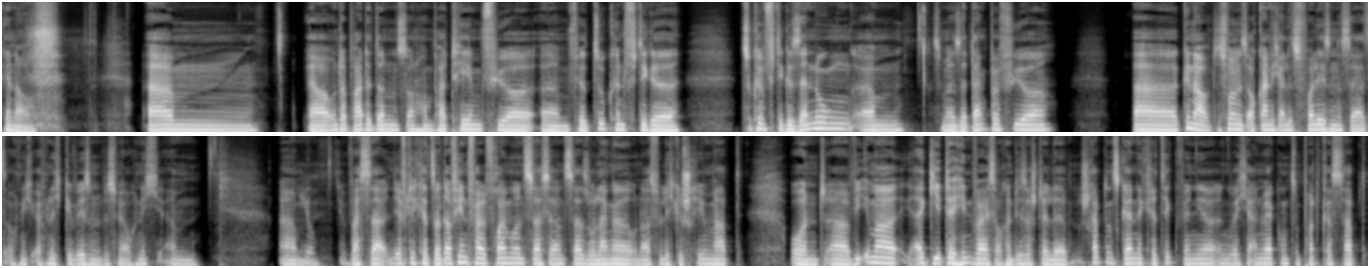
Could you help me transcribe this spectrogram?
Genau. Ähm, ja, unterbreitet dann uns auch noch ein paar Themen für, ähm, für zukünftige, zukünftige Sendungen. Ähm, sind wir sehr dankbar für. Äh, genau, das wollen wir jetzt auch gar nicht alles vorlesen, das ist ja jetzt auch nicht öffentlich gewesen, wissen wir auch nicht, ähm, ähm, was da in die Öffentlichkeit sollte. Auf jeden Fall freuen wir uns, dass ihr uns da so lange und ausführlich geschrieben habt. Und äh, wie immer ergeht der Hinweis auch an dieser Stelle, schreibt uns gerne Kritik, wenn ihr irgendwelche Anmerkungen zum Podcast habt,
